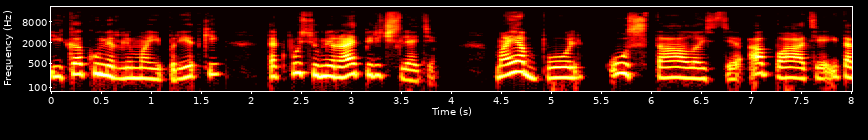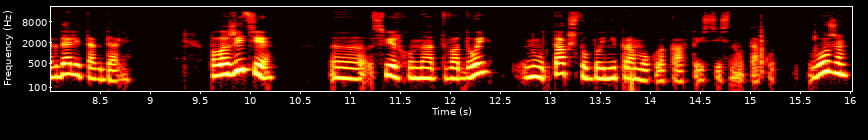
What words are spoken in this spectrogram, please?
и как умерли мои предки, так пусть умирает, перечисляйте. Моя боль, усталость, апатия и так далее, и так далее. Положите э, сверху над водой, ну, так, чтобы не промокла карта, естественно, вот так вот ложим.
